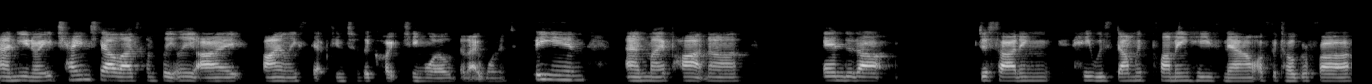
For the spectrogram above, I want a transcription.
And, you know, it changed our lives completely. I finally stepped into the coaching world that I wanted to be in. And my partner ended up deciding he was done with plumbing. He's now a photographer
